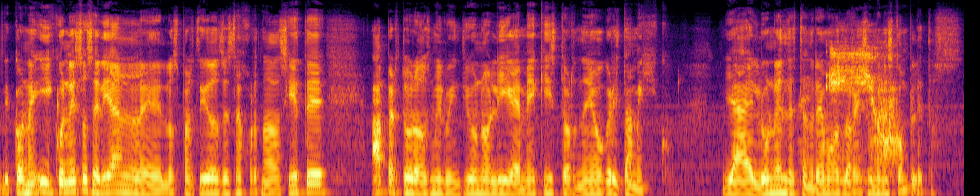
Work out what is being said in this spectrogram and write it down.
Y con, y con eso serían eh, los partidos de esta jornada 7. Apertura 2021, Liga MX, Torneo Grita México. Ya el lunes les tendremos los resúmenes completos.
